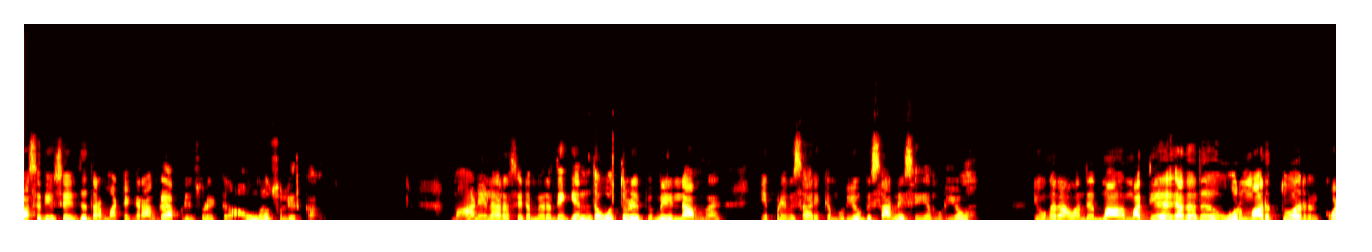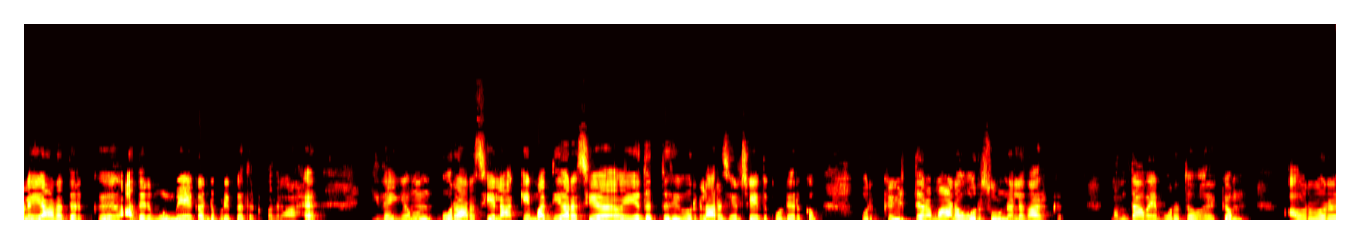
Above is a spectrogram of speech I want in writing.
வசதியும் செஞ்சு தர மாட்டேங்கிறாங்க அப்படின்னு சொல்லிட்டு அவங்களும் சொல்லியிருக்காங்க. மாநில அரசிடமிருந்து எந்த ஒத்துழைப்புமே இல்லாமல் எப்படி விசாரிக்க முடியும்? விசாரணை செய்ய முடியும்? இவங்க தான் வந்து ம மத்திய அதாவது ஒரு மருத்துவர் கொலையானதற்கு அதன் உண்மையை கண்டுபிடிப்பதற்கு பதிலாக இதையும் ஒரு அரசியலாக்கி மத்திய அரசிய எதிர்த்து இவர்கள் அரசியல் செய்து கொண்டிருக்கும் ஒரு கீழ்த்தரமான ஒரு சூழ்நிலை தான் இருக்கு. மம்தாவை பொறுத்த வரைக்கும் அவர் ஒரு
